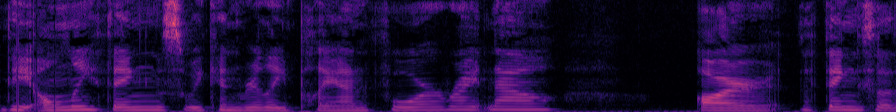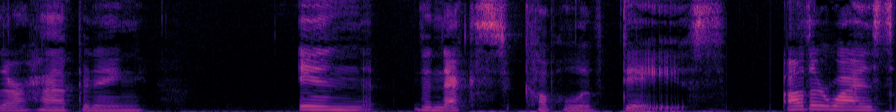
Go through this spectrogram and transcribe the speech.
the only things we can really plan for right now are the things that are happening in the next couple of days. Otherwise,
